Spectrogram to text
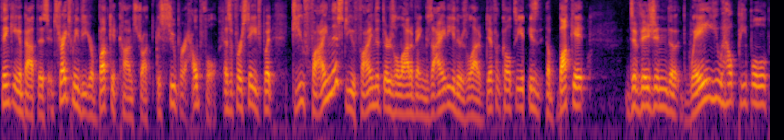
thinking about this, it strikes me that your bucket construct is super helpful as a first stage. But do you find this? Do you find that there's a lot of anxiety? There's a lot of difficulty? Is the bucket division the way you help people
